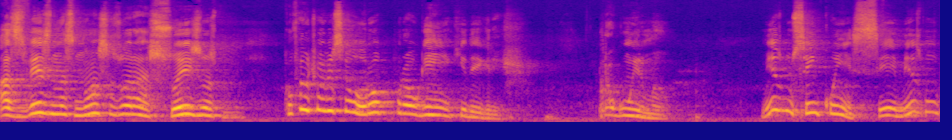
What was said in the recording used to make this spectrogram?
Às vezes nas nossas orações, nós... qual foi a última vez que você orou por alguém aqui da igreja? Por algum irmão? Mesmo sem conhecer, mesmo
